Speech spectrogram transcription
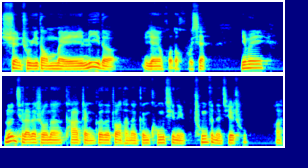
炫出一道美丽的烟火的弧线。因为抡起来的时候呢，它整个的状态呢跟空气呢有充分的接触啊，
